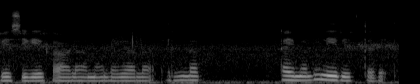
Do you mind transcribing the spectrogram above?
ಬೇಸಿಗೆ ಕಾಲ, ಮಳೆಗಾಲ ಎಲ್ಲ ಟೈಮಲ್ಲಿ ನೀರಿರ್ತದೆ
